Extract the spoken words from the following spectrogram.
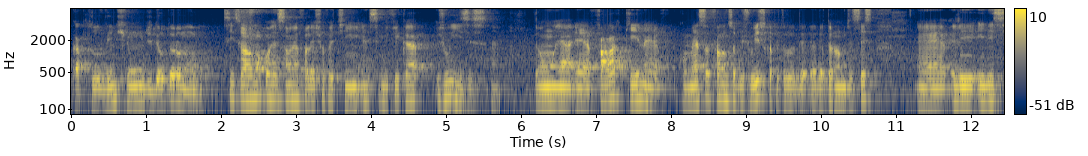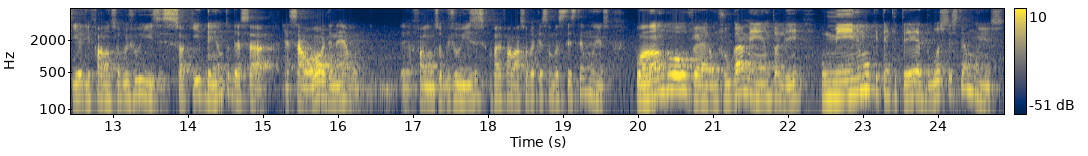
capítulo 21 de Deuteronômio. Sim, só uma correção, né? Eu falei Shofetim é, significa juízes, né? Então, é, é, fala aqui, né? Começa falando sobre juízes, capítulo de é, Deuteronômio 16, é, ele inicia ali falando sobre os juízes. Só que dentro dessa essa ordem, né? É, falando sobre juízes, vai falar sobre a questão das testemunhas. Quando houver um julgamento ali, o mínimo que tem que ter é duas testemunhas.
